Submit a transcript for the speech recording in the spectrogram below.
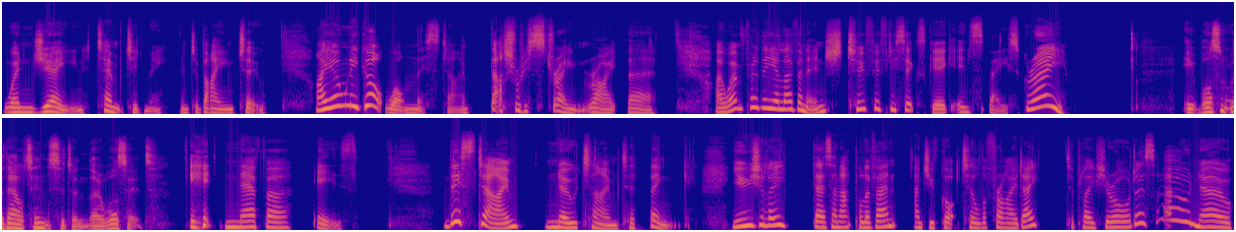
when Jane tempted me into buying two, I only got one this time. That's restraint right there. I went for the 11 inch 256 gig in space grey. It wasn't without incident, though, was it? It never is. This time, no time to think. Usually, there's an Apple event and you've got till the Friday to place your orders. Oh no,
